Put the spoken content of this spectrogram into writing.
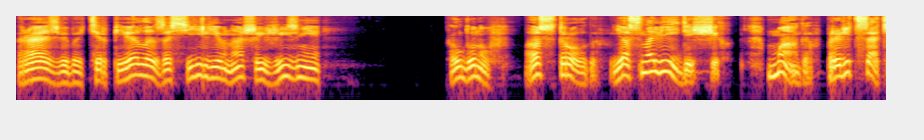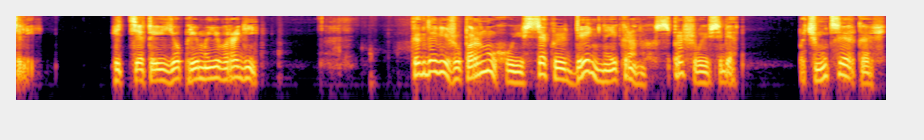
разве бы терпела засилье в нашей жизни колдунов, астрологов, ясновидящих, магов, прорицателей? Ведь это ее прямые враги. Когда вижу порнуху и всякую дрянь на экранах, спрашиваю себя — Почему церковь,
